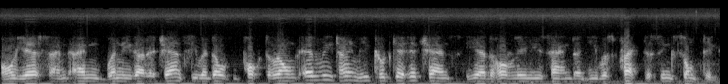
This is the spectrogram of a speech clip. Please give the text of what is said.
Oh yes, and, and when he got a chance, he went out and poked around. Every time he could get a chance, he had a hurley in his hand and he was practicing something.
